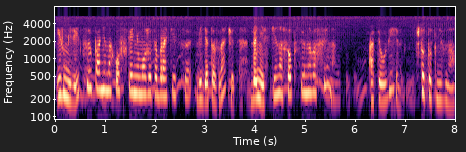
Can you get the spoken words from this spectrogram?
И в милицию пани Наховская не может обратиться, ведь это значит донести на собственного сына. А ты уверен, что тот не знал?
